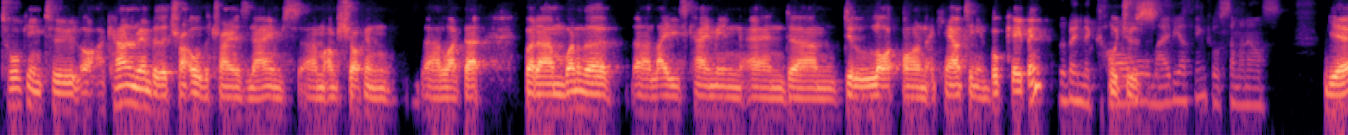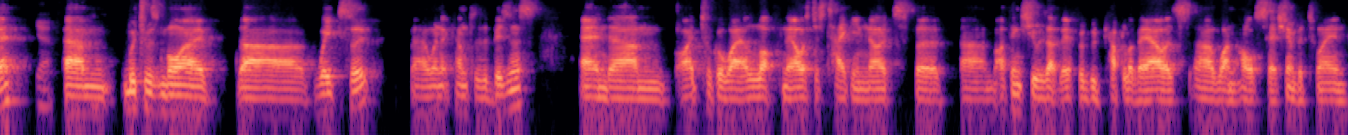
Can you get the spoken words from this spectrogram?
talking to oh, I can't remember the tra- all the trainers' names. Um, I'm shocking uh, like that. But um, one of the uh, ladies came in and um, did a lot on accounting and bookkeeping. Would have been Nicole, Which was- maybe I think, or someone else. Yeah. Yeah. Um, which was my uh, weak suit uh, when it comes to the business. And um, I took away a lot from there. I was just taking notes for, um, I think she was up there for a good couple of hours, uh, one whole session between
